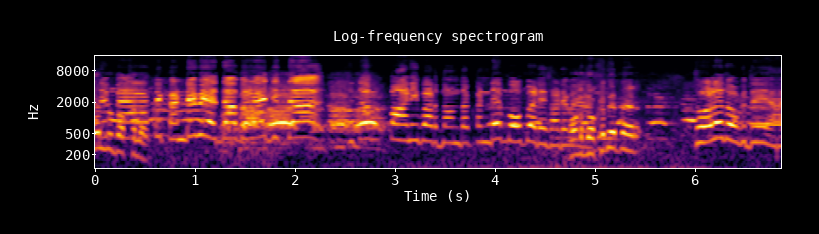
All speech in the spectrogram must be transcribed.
ਦਿਲ ਨੂੰ ਦੁੱਖ ਲੱਗ ਤੇ ਕੰਡੇ ਵੀ ਏਦਾਂ ਬੜੇ ਜਿੱਦਾਂ ਜਿੱਦਾਂ ਪਾਣੀ ਵੜਦਾ ਹੁੰਦਾ। ਕੰਡੇ ਬਹੁਤ ਬੜੇ ਸਾਡੇ ਹੁਣ ਦੁਖਦੇ ਪੈਰ? ਥੋੜੇ ਦੁਖਦੇ ਆ।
